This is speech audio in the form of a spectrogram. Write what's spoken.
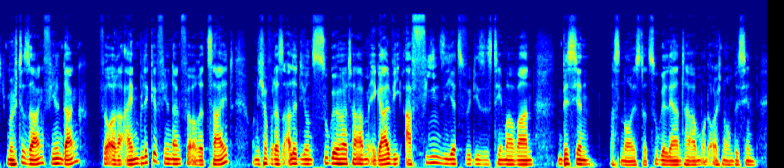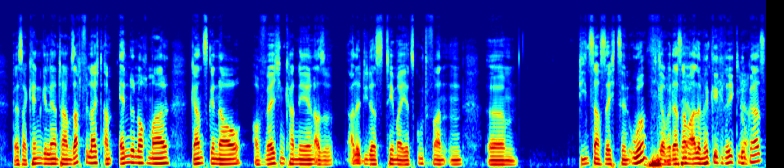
ich möchte sagen, vielen Dank für eure Einblicke, vielen Dank für eure Zeit und ich hoffe, dass alle, die uns zugehört haben, egal wie affin sie jetzt für dieses Thema waren, ein bisschen was Neues dazugelernt haben und euch noch ein bisschen besser kennengelernt haben. Sagt vielleicht am Ende nochmal ganz genau, auf welchen Kanälen, also alle, die das Thema jetzt gut fanden, ähm, Dienstag 16 Uhr. Ich glaube, das haben alle mitgekriegt, Lukas.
